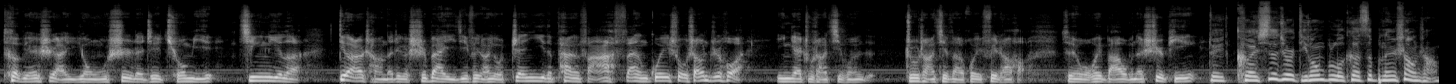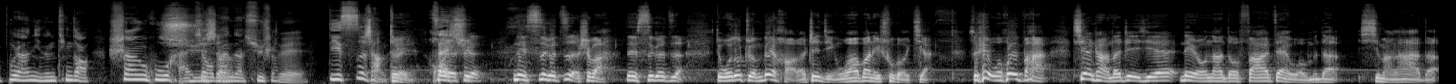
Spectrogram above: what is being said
特别是啊，勇士的这球迷经历了第二场的这个失败以及非常有争议的判罚、犯规、受伤之后啊，应该主场气氛。主场气氛会非常好，所以我会把我们的视频。对，可惜的就是迪隆布鲁克斯不能上场，不然你能听到山呼海啸般的嘘声。对，第四场对，或者是那四个字是吧？那四个字，对我都准备好了，正经，我要帮你出口气啊！所以我会把现场的这些内容呢，都发在我们的喜马拉雅的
